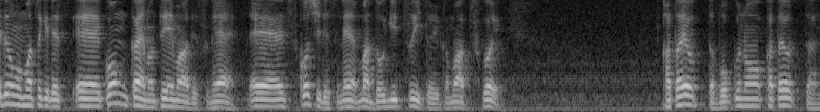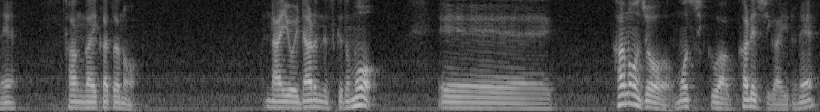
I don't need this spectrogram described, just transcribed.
いどうもまさきです、えー今回のテーマはですね、えー少しですねまあどぎついというかまあすごい偏った僕の偏ったね考え方の内容になるんですけども、えー彼女もしくは彼氏がいるね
